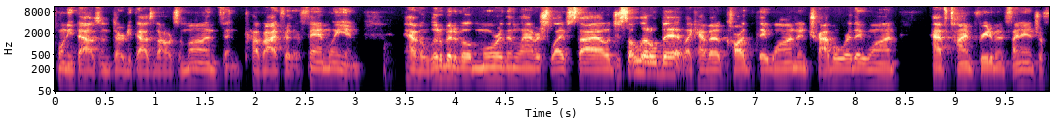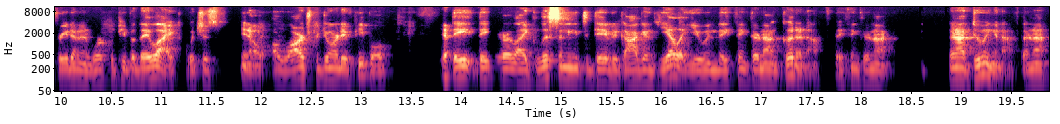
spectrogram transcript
$20,000, $30,000 a month and provide for their family and have a little bit of a more than lavish lifestyle, just a little bit, like have a car that they want and travel where they want, have time freedom and financial freedom and work with people they like, which is, you know, a large majority of people. Yep. They they are like listening to David Goggins yell at you and they think they're not good enough. They think they're not they're not doing enough. They're not,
